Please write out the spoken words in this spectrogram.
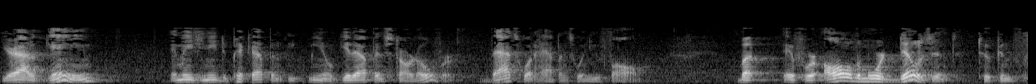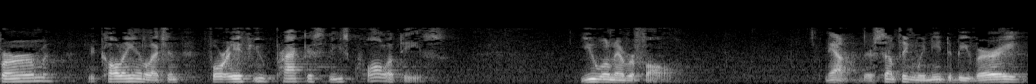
you're out of the game. It means you need to pick up and, you know, get up and start over. That's what happens when you fall. But if we're all the more diligent to confirm your calling and election, for if you practice these qualities, you will never fall. Now, there's something we need to be very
